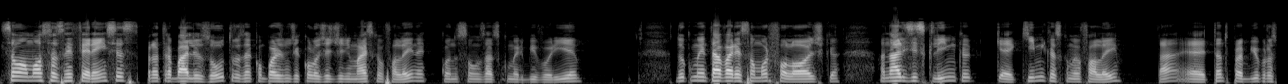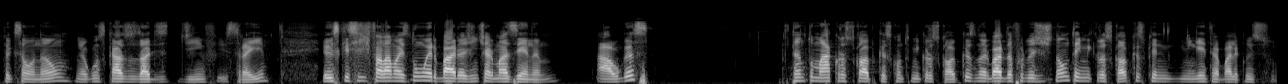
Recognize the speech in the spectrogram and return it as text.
São amostras referências para trabalhos outros, né, como por exemplo de ecologia de animais que eu falei, né, quando são usados como herbivoria. documentar variação morfológica, análises clínica, é, químicas, como eu falei, tá? É, tanto para bioprospecção ou não, em alguns casos dá de, de extrair. Eu esqueci de falar, mas num herbário a gente armazena algas, tanto macroscópicas quanto microscópicas. No herbário da FURB a gente não tem microscópicas, porque ninguém trabalha com isso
